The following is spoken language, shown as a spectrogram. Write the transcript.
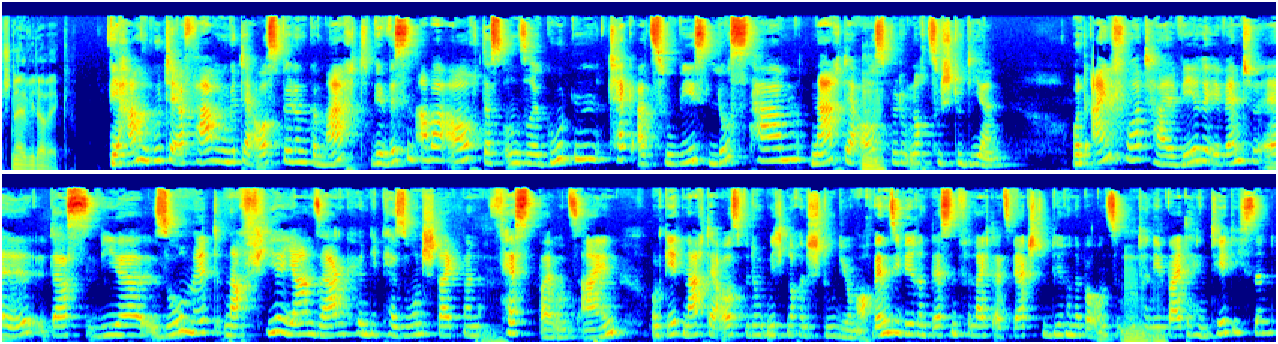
schnell wieder weg? Wir haben gute Erfahrungen mit der Ausbildung gemacht. Wir wissen aber auch, dass unsere guten Tech-Azubis Lust haben, nach der mhm. Ausbildung noch zu studieren. Und ein Vorteil wäre eventuell, dass wir somit nach vier Jahren sagen können, die Person steigt dann fest bei uns ein und geht nach der Ausbildung nicht noch ins Studium. Auch wenn sie währenddessen vielleicht als Werkstudierende bei uns im mhm. Unternehmen weiterhin tätig sind,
